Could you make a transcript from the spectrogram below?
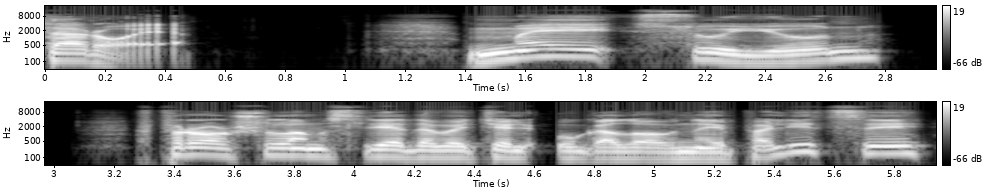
Второе. Мэй Суюн, в прошлом следователь уголовной полиции,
